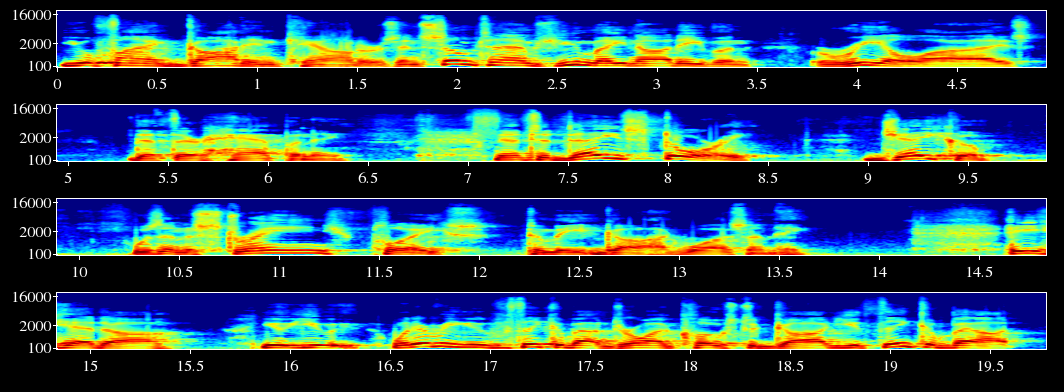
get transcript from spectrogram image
you'll find God encounters, and sometimes you may not even realize that they're happening. Now, today's story, Jacob was in a strange place to meet God, wasn't he? He had, uh, you, you, whenever you think about drawing close to God, you think about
